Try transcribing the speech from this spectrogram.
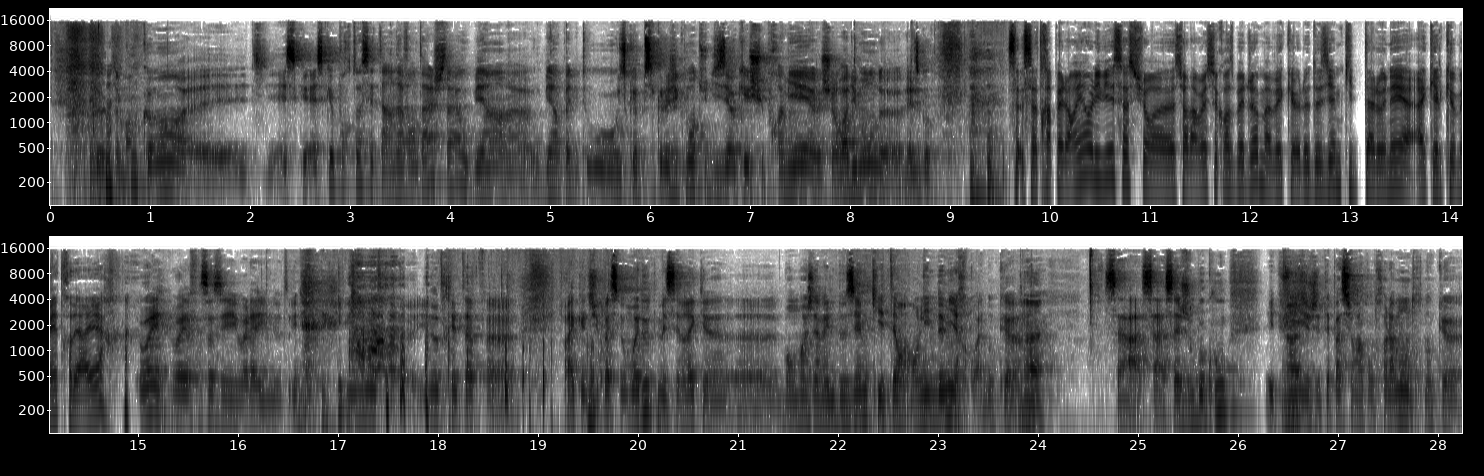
Exactement. comment est-ce que est-ce que pour toi c'était un avantage ça ou bien ou bien pas du tout ou est-ce que psychologiquement tu disais ok je suis premier je suis le roi du monde let's go. Ça, ça, te rappelle rien Olivier ça sur sur la Race Cross Belgium avec le deuxième qui te talonnait à quelques mètres derrière? Oui, ouais, enfin ça c'est voilà une autre, une, autre, une autre étape euh, par laquelle je suis passé au mois d'août, mais c'est vrai que euh, bon moi j'avais le deuxième qui était en, ligne de mire quoi, donc euh, ouais. ça, ça ça joue beaucoup. Et puis j'étais pas sur un contre la montre, donc euh,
